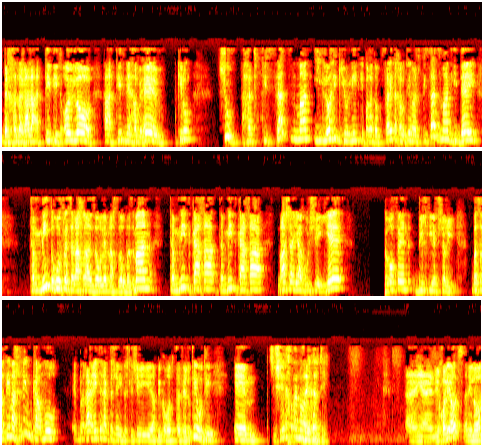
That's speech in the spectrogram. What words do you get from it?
בחזרה לעתידית, אוי לא, העתיד מהבהב, כאילו, שוב, התפיסת זמן היא לא הגיונית, היא פרדוקסלית לחלוטין, אבל תפיסת זמן היא די, תמיד רופס הלך לעזור להם לחזור בזמן, תמיד ככה, תמיד ככה, מה שהיה הוא שיהיה, באופן בלתי אפשרי. בסרטים האחרים, כאמור, ראיתי רק את השני, את השלישי, הביקורות קצת הרתיעו אותי. שישי זה לדעתי. יכול להיות, אני לא,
